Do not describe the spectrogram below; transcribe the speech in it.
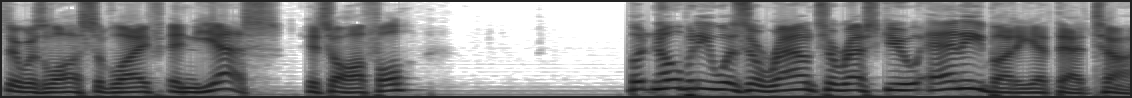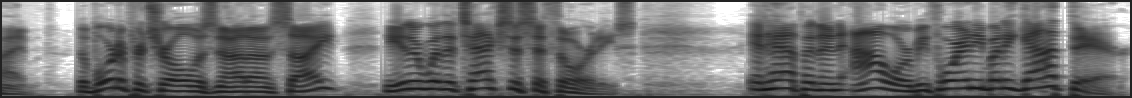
there was loss of life, and yes, it's awful. But nobody was around to rescue anybody at that time. The Border Patrol was not on site, neither were the Texas authorities. It happened an hour before anybody got there.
